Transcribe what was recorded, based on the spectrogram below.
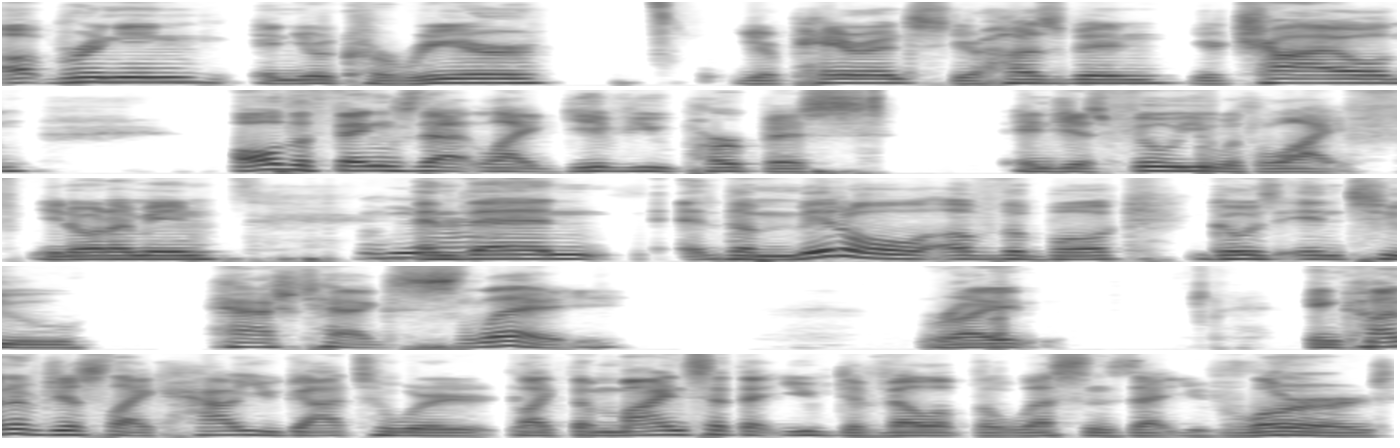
upbringing and your career, your parents, your husband, your child, all the things that like give you purpose and just fill you with life. You know what I mean? Yeah. And then the middle of the book goes into hashtag slay, right? And kind of just like how you got to where, like the mindset that you've developed, the lessons that you've learned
